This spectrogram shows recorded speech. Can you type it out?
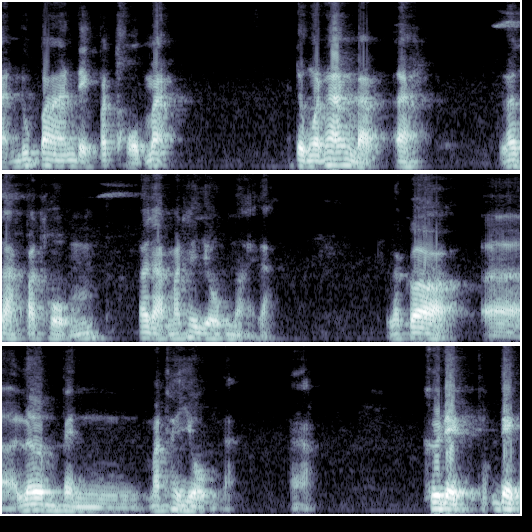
อนุบาลเด็กประถมอะ่ะจนกระทั่งแบบอะระดับประถม ระดับมัธยมหน่อยละแล้วก็ เริ่มเป็นมัธยมนะครับคือเด็กเด็ก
